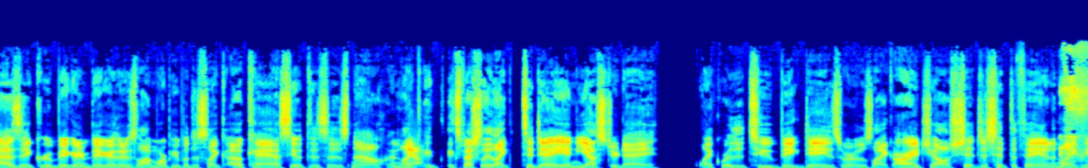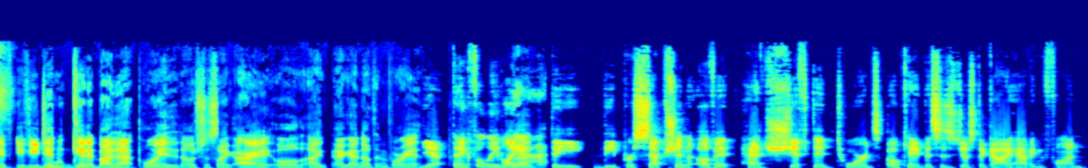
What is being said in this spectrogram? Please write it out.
as it grew bigger and bigger, there's a lot more people just like, okay, I see what this is now, and like Yeah. especially like today and yesterday, like were the two big days where it was like, all right, y'all, shit just hit the fan, and like if if you didn't get it by that point, then it was just like, all right, well, I I got nothing for you. Yeah, thankfully, like Yeah. the the perception of it had shifted towards okay, this is just a guy having fun.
